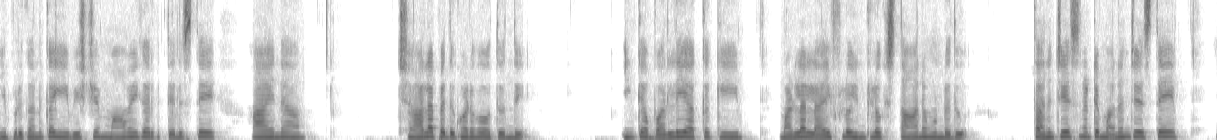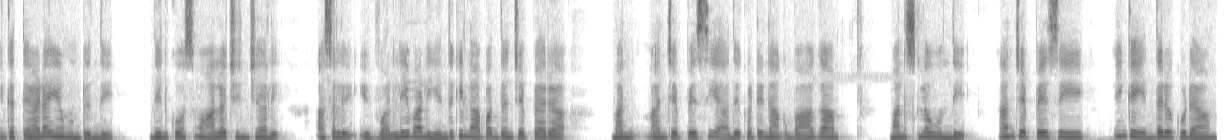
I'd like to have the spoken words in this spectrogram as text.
ఇప్పుడు కనుక ఈ విషయం మామయ్య గారికి తెలిస్తే ఆయన చాలా పెద్ద గొడవ అవుతుంది. ఇంకా వల్లి అక్కకి మళ్ళా లైఫ్లో ఇంట్లోకి స్థానం ఉండదు. తను చేసినట్టే మనం చేస్తే ఇంకా తేడా ఏముంటుంది? దీనికోసం ఆలోచించాలి. అసలు ఈ వల్లి వాళ్ళు ఎందుకు ఇలా అబద్ధం చెప్పారా? మన్ అని చెప్పేసి అదొకటి నాకు బాగా మనసులో ఉంది అని చెప్పేసి ఇంకా ఇద్దరు కూడా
